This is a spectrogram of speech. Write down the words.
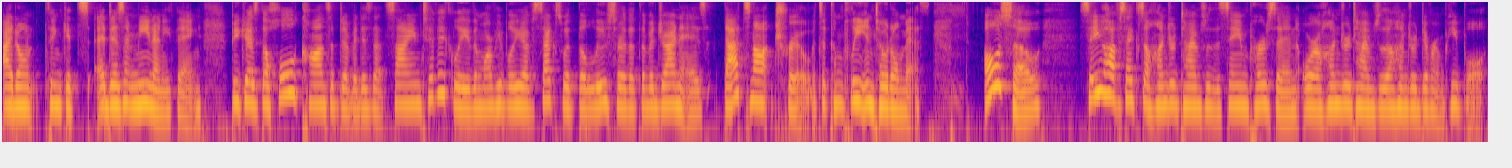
I don't think it's it doesn't mean anything because the whole concept of it is that scientifically the more people you have sex with the looser that the vagina is. That's not true. It's a complete and total myth. Also, say you have sex 100 times with the same person or 100 times with 100 different people.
